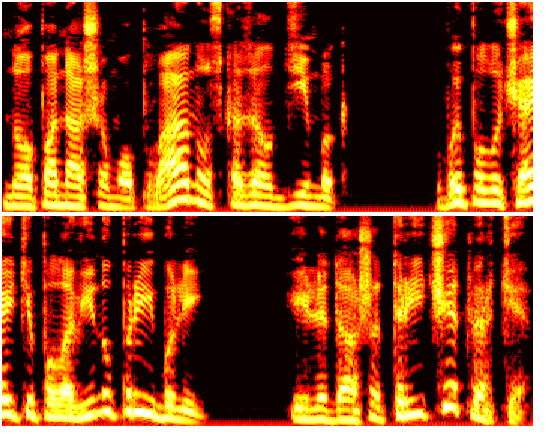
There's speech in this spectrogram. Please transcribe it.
Но по нашему плану, — сказал Димок, — вы получаете половину прибыли или даже три четверти.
